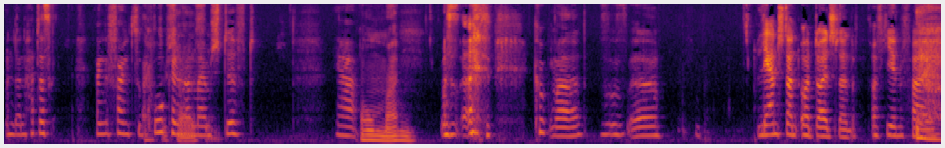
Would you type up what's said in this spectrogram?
Und dann hat das angefangen zu kokeln an meinem Stift. Ja. Oh Mann. Was, äh, guck mal, das ist äh, Lernstandort Deutschland. Auf jeden Fall. Ja.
